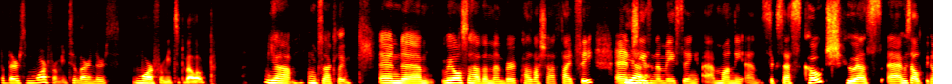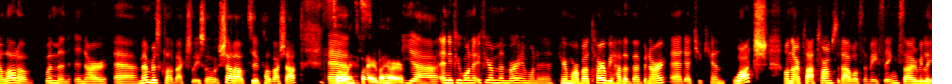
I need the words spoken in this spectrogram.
but there's more for me to learn there's more for me to develop Yeah, exactly. And um, we also have a member, Palvasha Faitsi, and she is an amazing uh, money and success coach who has uh, who's helping a lot of women in our uh, members club actually. So shout out to Palvasha. so inspired by her Yeah, and if you want to, if you're a member and want to hear more about her, we have a webinar uh, that you can watch on our platform. So that was amazing. So I really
